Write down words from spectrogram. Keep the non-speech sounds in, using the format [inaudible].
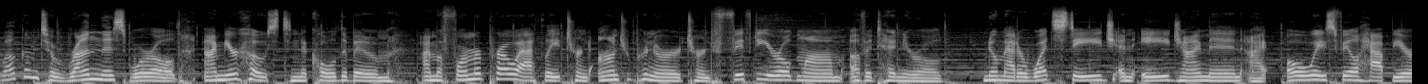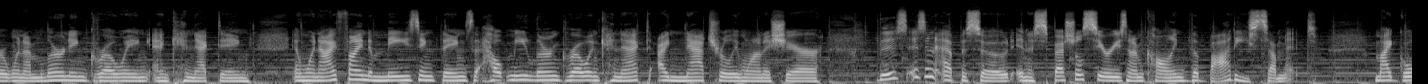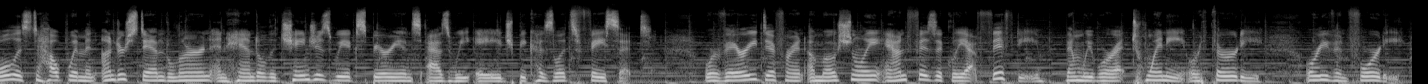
Welcome to Run This World. I'm your host, Nicole DeBoom. I'm a former pro athlete turned entrepreneur turned 50 year old mom of a 10 year old. No matter what stage and age I'm in, I always feel happier when I'm learning, growing, and connecting. And when I find amazing things that help me learn, grow, and connect, I naturally want to share. This is an episode in a special series I'm calling The Body Summit. My goal is to help women understand, learn, and handle the changes we experience as we age because let's face it, we're very different emotionally and physically at 50 than we were at 20 or 30 or even 40.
